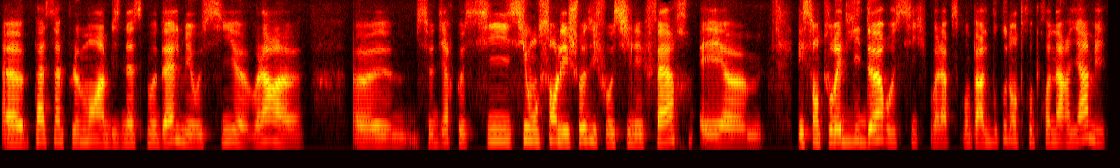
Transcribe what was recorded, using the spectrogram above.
pas simplement un business model, mais aussi voilà euh, se dire que si, si, on sent les choses, il faut aussi les faire et, euh, et s'entourer de leaders aussi. Voilà, parce qu'on parle beaucoup d'entrepreneuriat, mais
